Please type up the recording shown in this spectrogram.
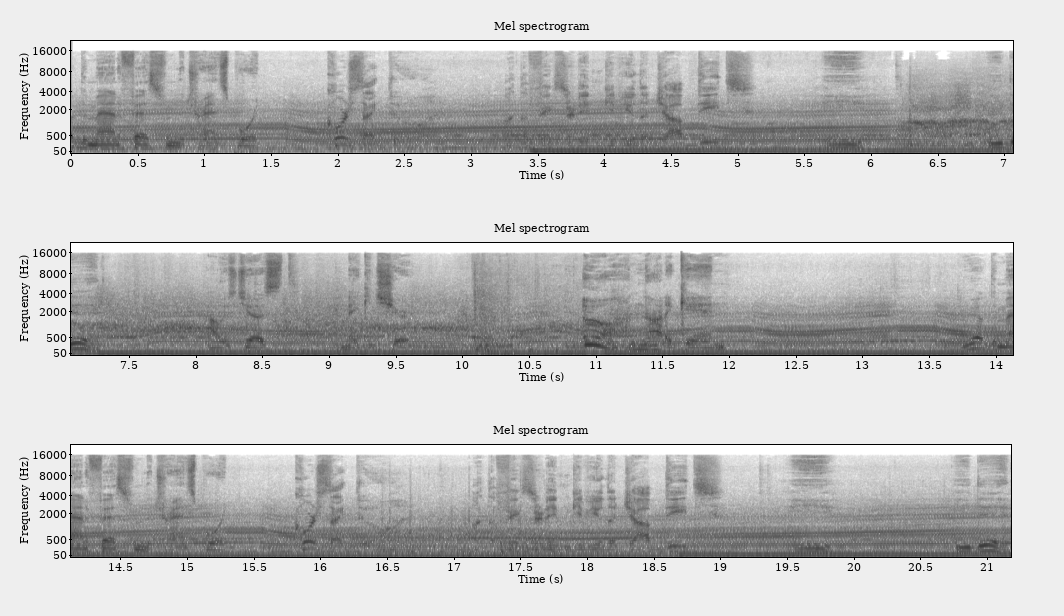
have the manifest from the transport? Of course I do. But the fixer didn't give you the job deeds? He... he did. I was just making sure. Ugh, not again. You have the manifest from the transport? Of course I do. But the fixer didn't give you the job deeds? He... he did.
